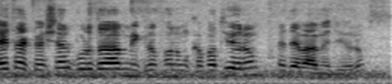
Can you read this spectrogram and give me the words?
Evet arkadaşlar burada mikrofonumu kapatıyorum ve devam ediyorum.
